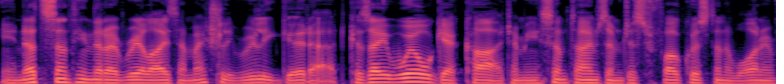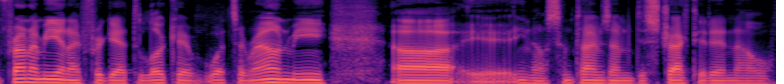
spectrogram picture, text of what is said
And that's something that I've realized I'm actually really good at because I will get caught. I mean, sometimes I'm just focused on the water in front of me and I forget to look at what's around me. Uh, eh, you know, sometimes I'm distracted and I'll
